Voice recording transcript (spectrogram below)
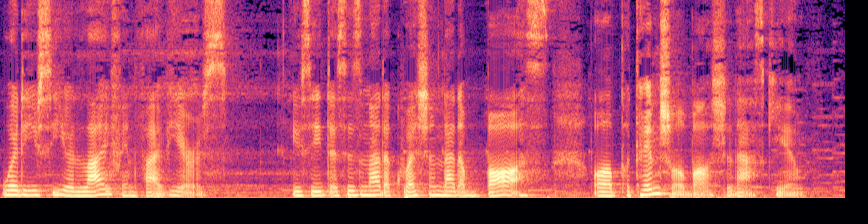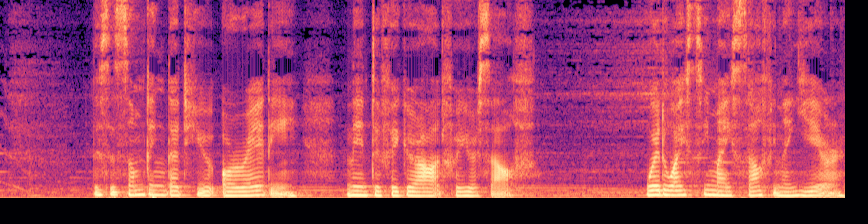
Where do you see your life in five years? You see, this is not a question that a boss or a potential boss should ask you. This is something that you already need to figure out for yourself. Where do I see myself in a year?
